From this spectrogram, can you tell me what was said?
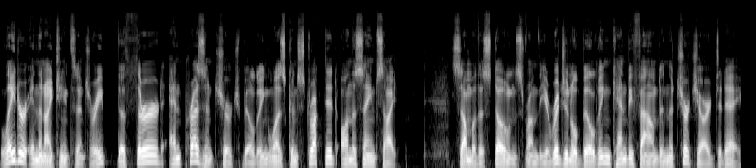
Later in the 19th century, the third and present church building was constructed on the same site. Some of the stones from the original building can be found in the churchyard today.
